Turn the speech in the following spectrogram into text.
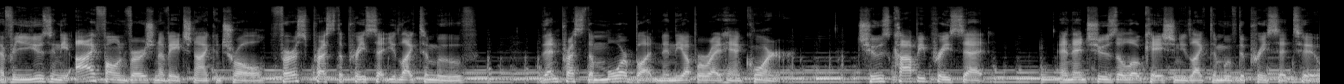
If you're using the iPhone version of H9 Control, first press the preset you'd like to move, then press the More button in the upper right hand corner. Choose Copy Preset, and then choose the location you'd like to move the preset to.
